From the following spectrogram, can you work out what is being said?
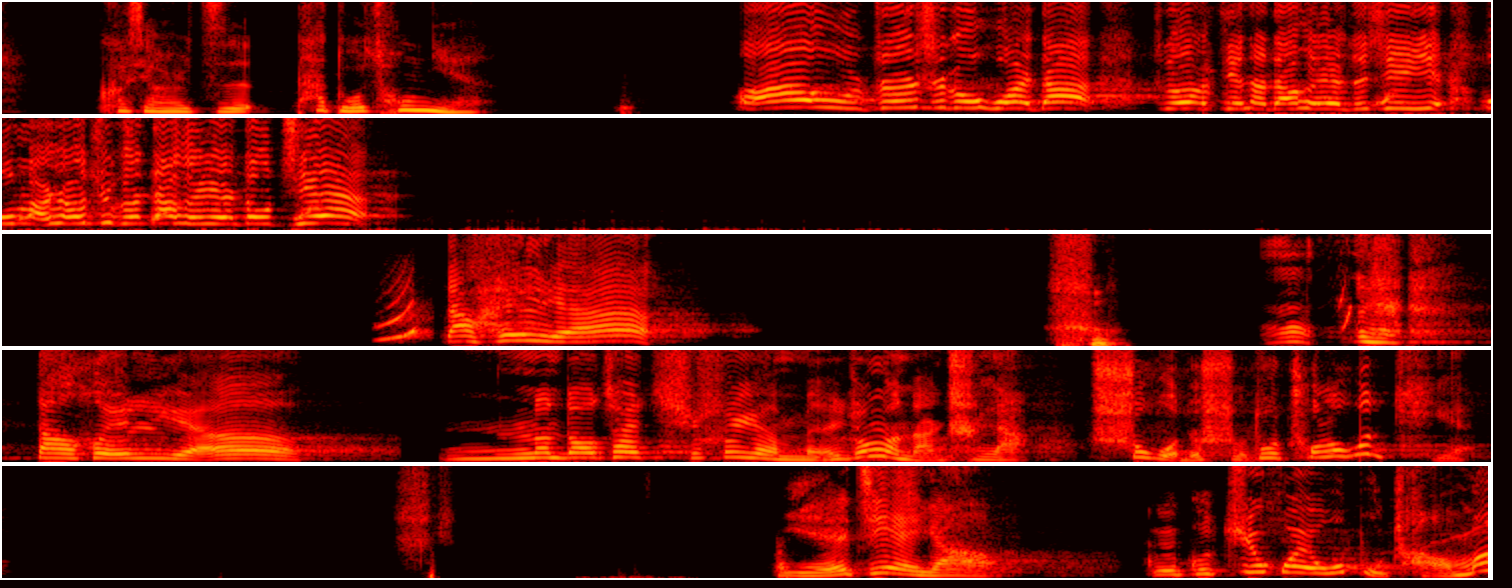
可想而知他多聪明。啊！我真是个坏蛋。只要见到大黑脸的心意，我马上去跟大黑脸道歉。大黑脸，哼，嗯，大黑脸，那道菜其实也没这么难吃啦，是我的舌头出了问题。别这样。给个机会我补偿嘛！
